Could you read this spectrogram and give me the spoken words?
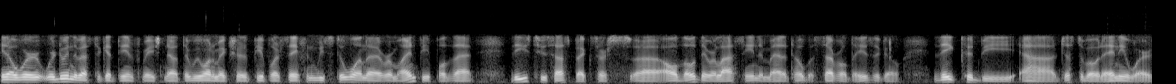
you know, we're we're doing the best to get the information out there. We want to make sure that people are safe, and we still want to remind people that these two suspects are, uh, although they were last seen in Manitoba several days ago, they could be uh, just about anywhere.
